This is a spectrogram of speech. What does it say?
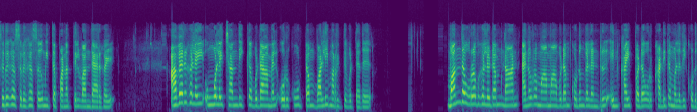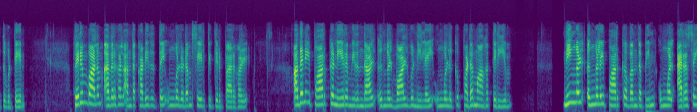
சிறுக சிறுக சேமித்த பணத்தில் வந்தார்கள். அவர்களை உங்களை சந்திக்க விடாமல் ஒரு கூட்டம் வழிமறைத்து விட்டது. வந்த உறவுகளிடம் நான் அனுரமாமாவிடம் கொடுங்கள் என்று என் கைப்பட ஒரு கடிதம் எழுதி கொடுத்து விட்டேன். பெரும்பாலும் அவர்கள் அந்த கடிதத்தை உங்களிடம் சேர்ப்பித்திருப்பார்கள். அதனை பார்க்க நேரம் இருந்தால் எங்கள் வாழ்வு நிலை உங்களுக்கு படமாக தெரியும். நீங்கள் எங்களை பார்க்க வந்த பின் உங்கள் அரசை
